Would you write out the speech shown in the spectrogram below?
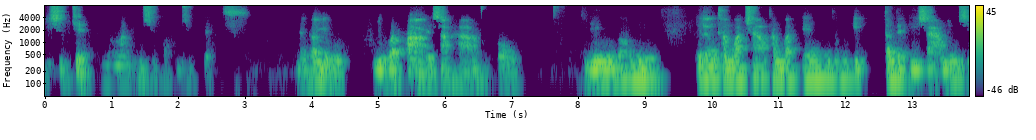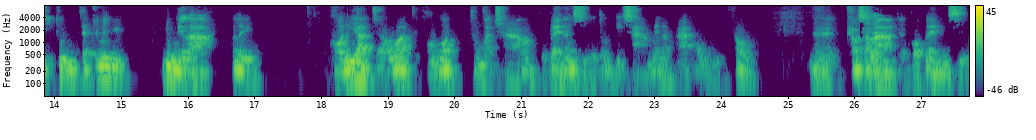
ยี่สิบเจ็ดประมาณยี่สิบหกยี่สิบเจ็ดแล้วก็อยู่อยู่วัดป่าเป็นสาขาโกทีนี้มันก็มีเรื่องทำวัดเช้าทำวัดเย็นทำกิจตั้งแต่ตีสามถึงสี่ทุ่มแต่จะไม่มี มีเวลาอะไรขออนุญาตจะว่าจะของดทำวัดเช้าแปลหนังสือตรงตีสามไม่รับพระองค์เข้าเข้าสลาจะขอแปลหนังสือ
